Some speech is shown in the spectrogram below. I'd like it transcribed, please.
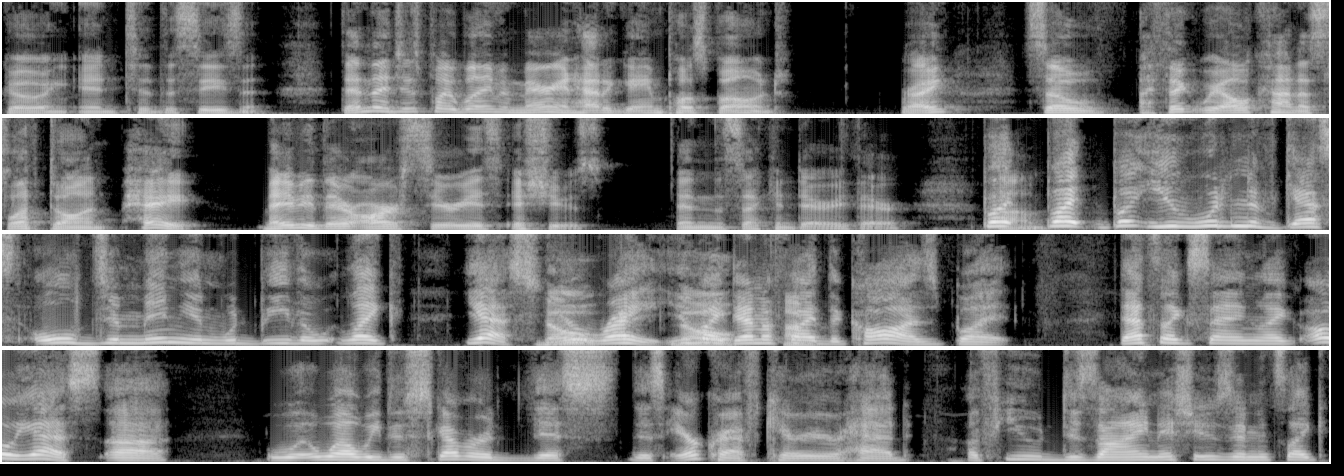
going into the season. Then they just played William and Mary and had a game postponed. right? So I think we all kind of slept on, hey, maybe there are serious issues in the secondary there. But Um, but but you wouldn't have guessed Old Dominion would be the like. Yes, No, you're right. You've no, identified I'm- the cause, but that's like saying like, oh yes, uh, w- well we discovered this this aircraft carrier had a few design issues, and it's like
